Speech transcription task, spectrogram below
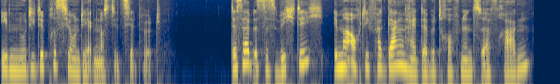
eben nur die Depression diagnostiziert wird. Deshalb ist es wichtig, immer auch die Vergangenheit der Betroffenen zu erfragen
